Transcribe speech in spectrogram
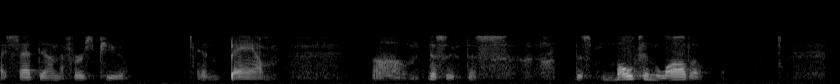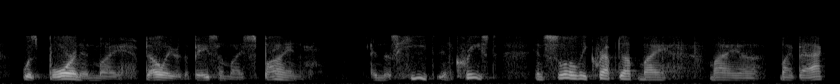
I sat down the first pew, and bam, um, this this this molten lava was born in my belly or the base of my spine, and this heat increased and slowly crept up my my uh, my back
